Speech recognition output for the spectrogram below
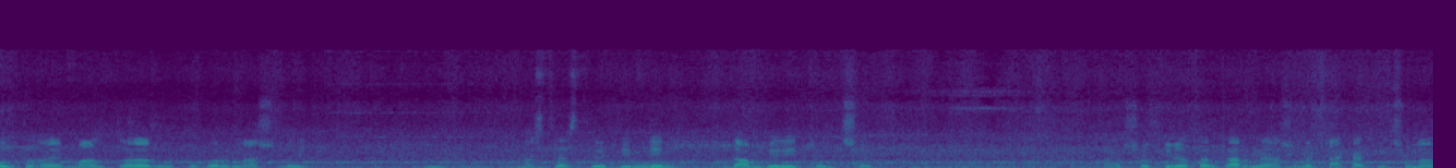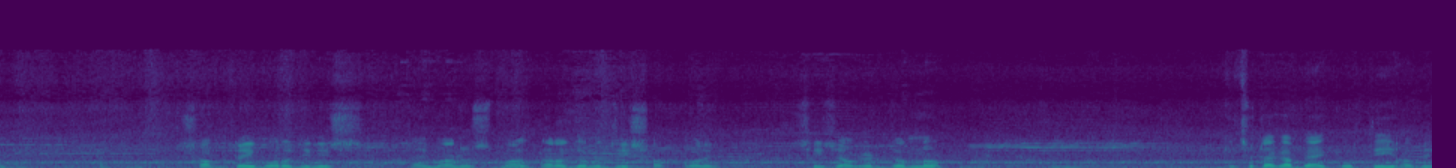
বলতে হয়, মাছ ধরার উপকরণ আসলেই আস্তে আস্তে দিন দিন দাম বেড়েই চলছে। আর শৌখিনতার কারণে আসলে টাকা কিছু না, শখটাই বড় জিনিস। তাই মানুষ মাছ ধরার জন্য যে শখ করে, সেই শখের জন্য কিছু টাকা ব্যয় করতেই হবে,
